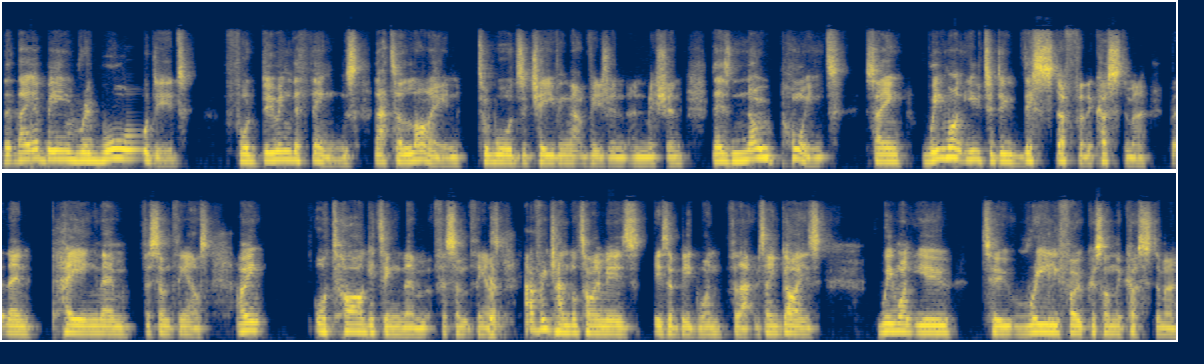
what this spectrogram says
that they are being rewarded for doing the things that align towards achieving that vision and mission. There's no point saying we want you to do this stuff for the customer, but then paying them for something else. I mean, or targeting them for something else. Average handle time is is a big one for that. We're saying, guys, we want you to really focus on the customer.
